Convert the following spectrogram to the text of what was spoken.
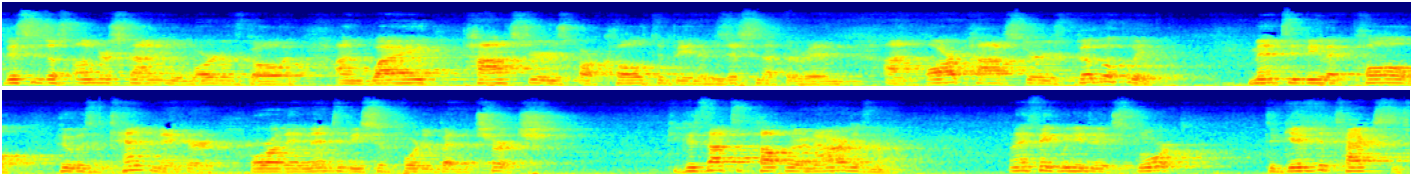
This is just understanding the Word of God and why pastors are called to be in the position that they're in. And are pastors biblically meant to be like Paul, who was a tent maker, or are they meant to be supported by the church? Because that's a popular narrative now. And I think we need to explore it. To give the text its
